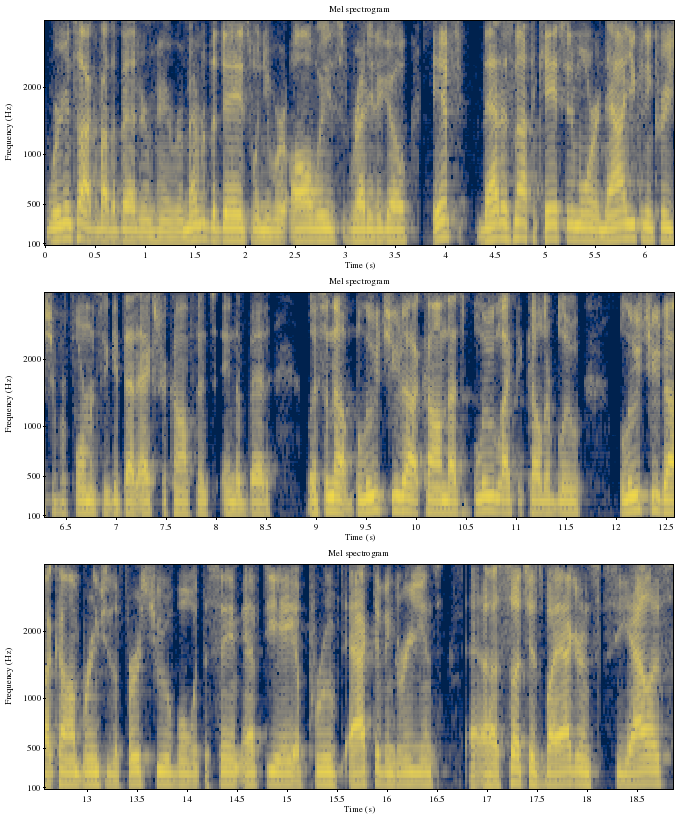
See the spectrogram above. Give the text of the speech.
we're going to talk about the bedroom here. Remember the days when you were always ready to go? If that is not the case anymore, now you can increase your performance and get that extra confidence in the bed. Listen up, bluechew.com. That's blue like the color blue. Bluechew.com brings you the first chewable with the same FDA approved active ingredients uh, such as Viagra and Cialis,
